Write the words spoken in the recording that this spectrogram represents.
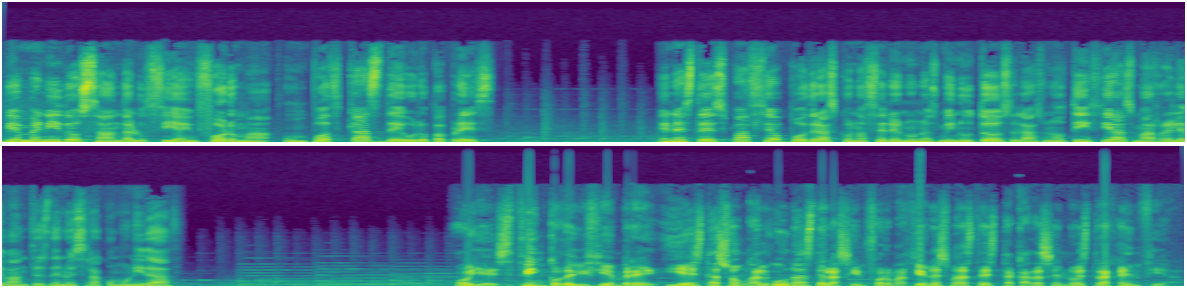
Bienvenidos a Andalucía Informa, un podcast de Europa Press. En este espacio podrás conocer en unos minutos las noticias más relevantes de nuestra comunidad. Hoy es 5 de diciembre y estas son algunas de las informaciones más destacadas en nuestra agencia.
